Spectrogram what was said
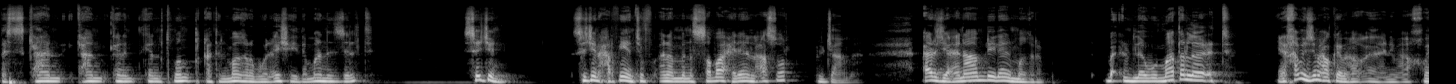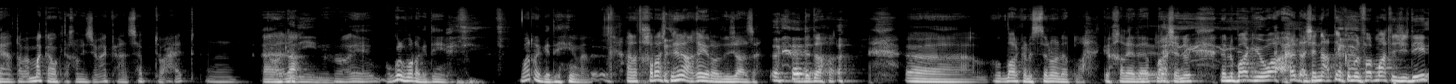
بس كان كان كانت كانت منطقة المغرب والعشاء إذا ما نزلت سجن. سجن حرفيا. شوف أنا من الصباح لين العصر في الجامعة. أرجع أنام لي لين المغرب. لو ما طلعت يعني خميس جمعة okay مع يعني مع أخويا. طبعا ما كان وقتها خميس جمعة كان سبت واحد. آه لا. قديم. إيه، بقول مرة قديم. مرة قديم. أنا أنا تخرجت هنا أغير الإجازة. آه الظاهر كانوا يستنون يطلع قال خليه يطلع عشان لأنه باقي واحد عشان نعطيكم ال format الجديد.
